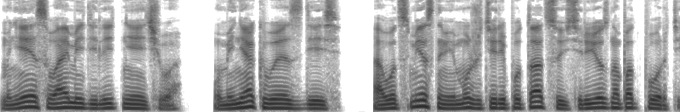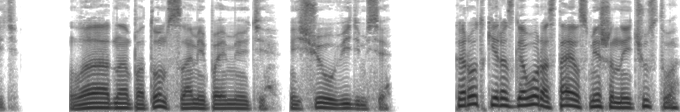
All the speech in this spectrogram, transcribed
«Мне с вами делить нечего. У меня квест здесь, а вот с местными можете репутацию серьезно подпортить. Ладно, потом сами поймете. Еще увидимся». Короткий разговор оставил смешанные чувства.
